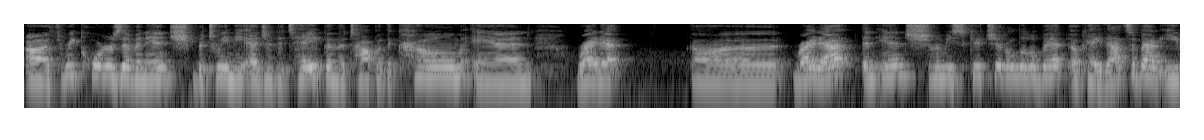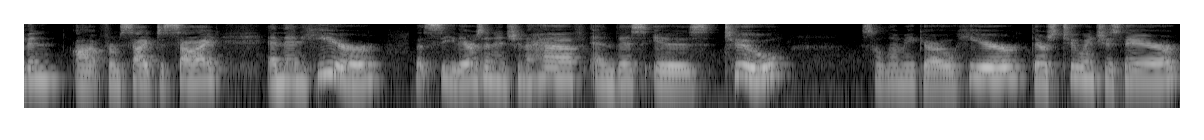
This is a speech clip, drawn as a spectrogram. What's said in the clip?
uh, three quarters of an inch between the edge of the tape and the top of the comb and right at uh, right at an inch let me scooch it a little bit okay that's about even uh, from side to side and then here let's see there's an inch and a half and this is two so let me go here. There's two inches there.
